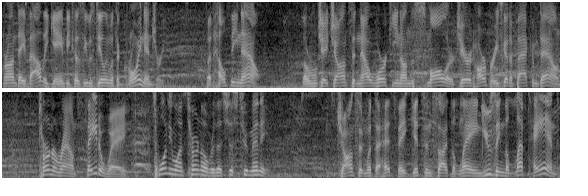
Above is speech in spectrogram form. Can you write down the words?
Grande Valley game because he was dealing with a groin injury, but healthy now. BJ Johnson now working on the smaller Jared Harper. He's going to back him down. Turnaround, fade away. 21 turnovers, that's just too many. Johnson with the head fake gets inside the lane using the left hand.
